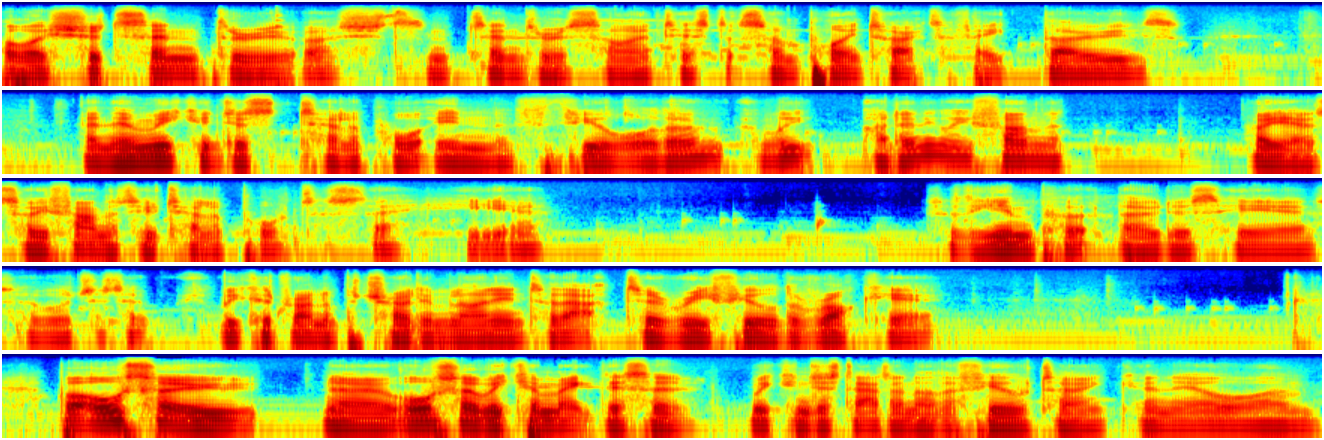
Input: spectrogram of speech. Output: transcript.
Oh, I should send through. I should send through a scientist at some point to activate those, and then we can just teleport in the fuel. Although we, I don't think we found the. Oh yeah, so we found the two teleporters. They're here. So the input loader's here. So we'll just we could run a petroleum line into that to refuel the rocket. But also, no, also we can make this a. We can just add another fuel tank, and it'll um,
